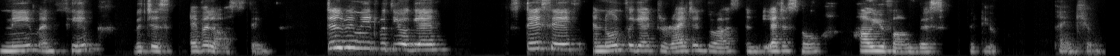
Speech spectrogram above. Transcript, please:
name, and fame, which is everlasting. Till we meet with you again, stay safe and don't forget to write into us and let us know how you found this video. Thank you.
